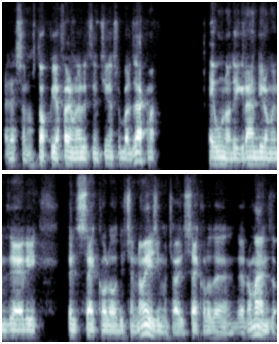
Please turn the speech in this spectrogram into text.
adesso non sto qui a fare una lezioncina su Balzac, ma è uno dei grandi romanzieri del secolo XIX, cioè il secolo de, del romanzo.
